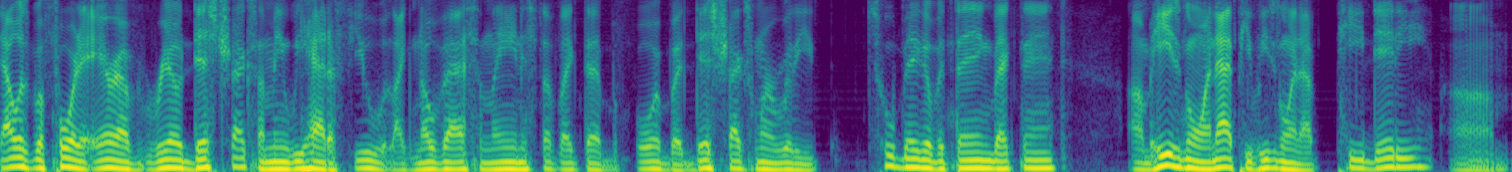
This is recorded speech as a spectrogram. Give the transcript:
that was before the era of real diss tracks. I mean, we had a few like No Vaseline and stuff like that before, but diss tracks weren't really too big of a thing back then. Um, but he's going at people. He's going at P Diddy, um,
